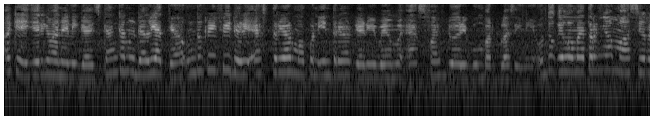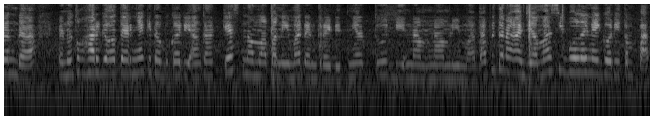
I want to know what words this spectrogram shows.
Oke, jadi gimana nih guys? Kan kan udah lihat ya untuk review dari eksterior maupun interior dari BMW X5 2014 ini. Untuk kilometernya masih rendah dan untuk harga OTR-nya kita buka di angka cash 685 dan kreditnya tuh di 665. Tapi tenang aja, masih boleh nego di tempat.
